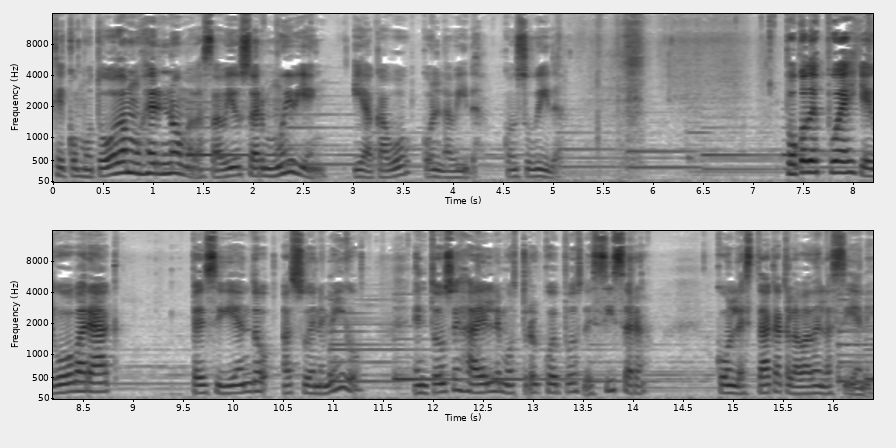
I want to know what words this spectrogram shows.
que como toda mujer nómada sabía usar muy bien y acabó con la vida, con su vida. Poco después llegó Barak persiguiendo a su enemigo. Entonces a él le mostró el cuerpo de Císara con la estaca clavada en la sienes.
